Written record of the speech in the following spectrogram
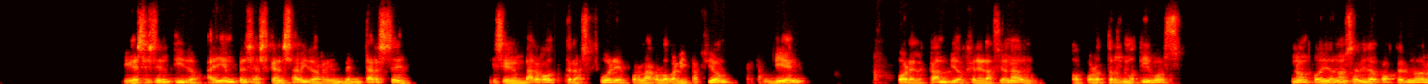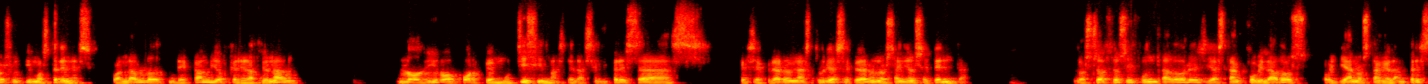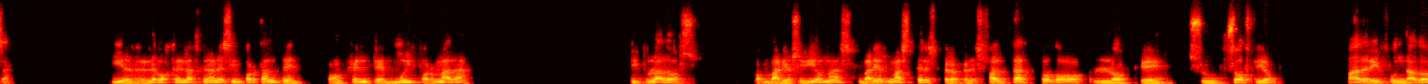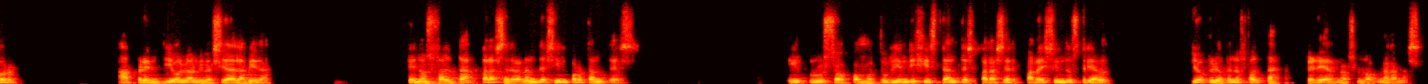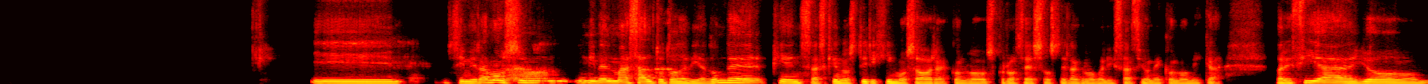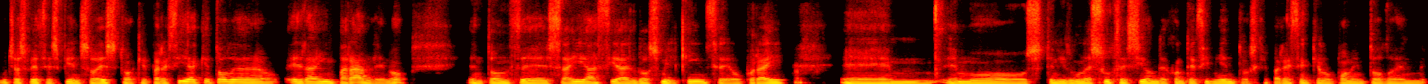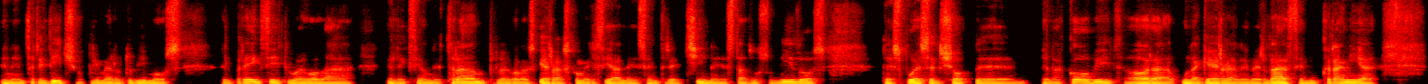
Y en ese sentido, hay empresas que han sabido reinventarse y sin embargo otras fuere por la globalización, también por el cambio generacional o por otros motivos, no han podido, no han sabido coger uno de los últimos trenes. Cuando hablo de cambio generacional, lo digo porque muchísimas de las empresas que se crearon en Asturias se crearon en los años 70. Los socios y fundadores ya están jubilados o ya no están en la empresa. Y el relevo generacional es importante, con gente muy formada, titulados, con varios idiomas, varios másteres, pero que les falta todo lo que su socio, padre y fundador aprendió en la Universidad de la Vida. ¿Qué nos falta para ser grandes e importantes? Incluso, como tú bien dijiste antes, para ser paraíso industrial. Yo creo que nos falta creérnoslo, nada más. Y si miramos un, nivel más alto todavía, ¿dónde piensas que nos dirigimos ahora con los procesos de la globalización económica? Parecía, yo muchas veces pienso esto, que parecía que todo era imparable, ¿no? Entonces, ahí hacia el 2015 o por ahí, em, hemos tenido una sucesión de acontecimientos que parecen que lo ponen todo en, en entredicho. Primero tuvimos el Brexit, luego la elección de Trump, luego las guerras comerciales entre China y Estados Unidos, después el shock de, la COVID, ahora una guerra de verdad en Ucrania.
